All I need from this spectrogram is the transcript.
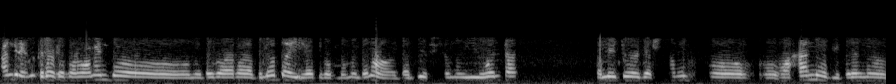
Andrés, creo que por momento me tocó agarrar la pelota y otro momento no. El partido se hizo muy vuelta. También tuve que ayudar mucho o bajando, que por ahí no,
